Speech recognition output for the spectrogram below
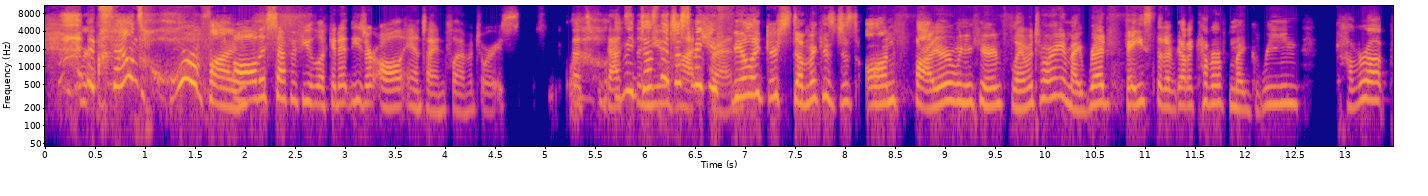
It sounds horrifying. all this stuff, if you look at it, these are all anti-inflammatories. That's that's I mean, doesn't that just make trend. you feel like your stomach is just on fire when you hear inflammatory and my red face that I've got to cover up my green cover up?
